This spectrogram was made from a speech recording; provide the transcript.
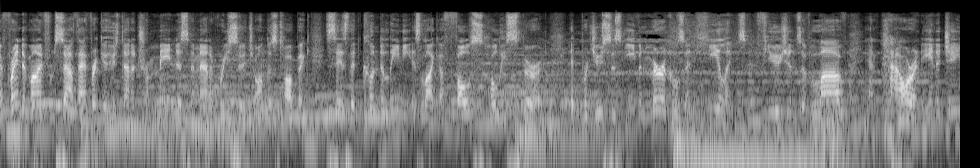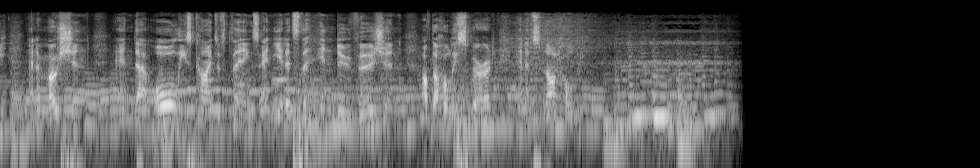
A friend of mine from South Africa who's done a tremendous amount of research on this topic says that Kundalini is like a false Holy Spirit. It produces even miracles and healings, infusions of love and power and energy and emotion and uh, all these kinds of things, and yet it's the Hindu version of the Holy Spirit, and it's not holy.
